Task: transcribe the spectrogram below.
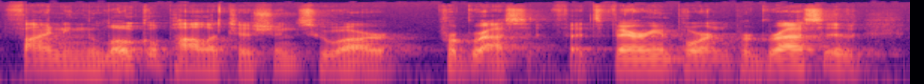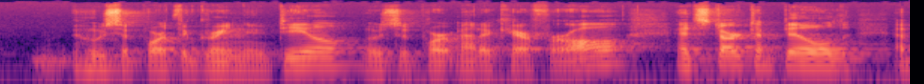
finding local politicians who are progressive. That's very important. Progressive, who support the Green New Deal, who support Medicare for all, and start to build a,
